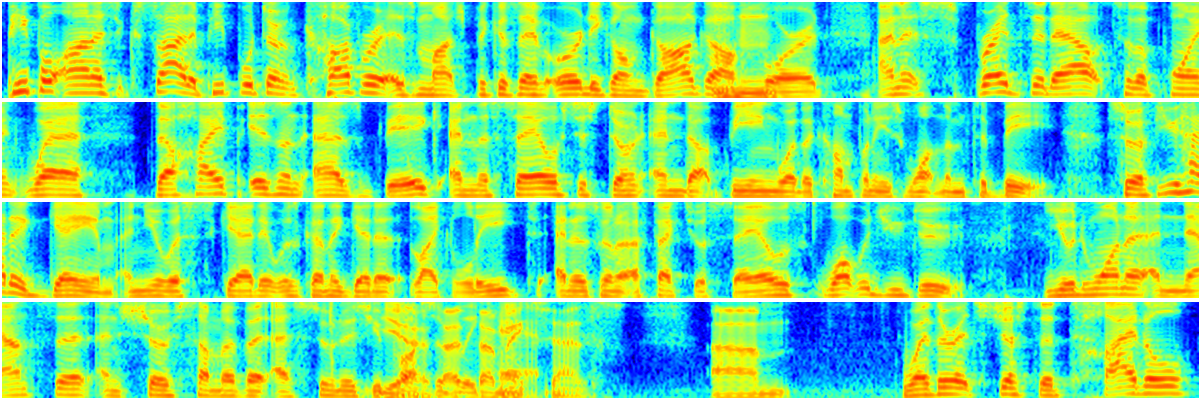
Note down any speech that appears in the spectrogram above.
people aren't as excited. People don't cover it as much because they've already gone gaga mm-hmm. for it, and it spreads it out to the point where the hype isn't as big and the sales just don't end up being where the companies want them to be. So if you had a game and you were scared it was going to get it like leaked and it was going to affect your sales, what would you do? You'd want to announce it and show some of it as soon as you yeah, possibly that, that can. That makes sense. Um, Whether it's just a title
